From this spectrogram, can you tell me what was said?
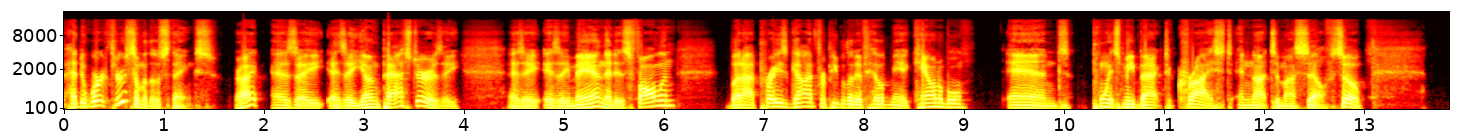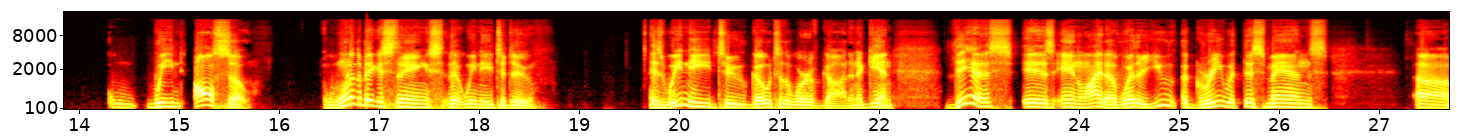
had to work through some of those things. Right as a as a young pastor, as a as a as a man that is fallen, but I praise God for people that have held me accountable and points me back to Christ and not to myself. So we also one of the biggest things that we need to do is we need to go to the word of God. And again, this is in light of whether you agree with this man's uh,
